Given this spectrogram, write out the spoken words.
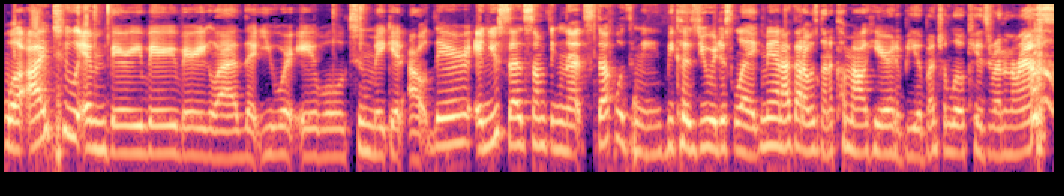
Well, I too am very, very, very glad that you were able to make it out there. And you said something that stuck with me because you were just like, man, I thought I was going to come out here and it'd be a bunch of little kids running around.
